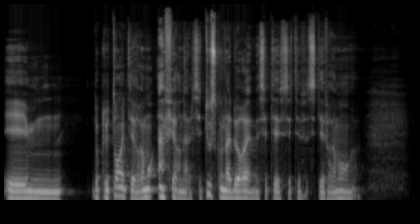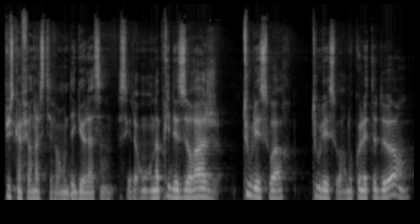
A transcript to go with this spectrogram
Et hum, donc le temps était vraiment infernal. C'est tout ce qu'on adorait, mais c'était, vraiment. Euh, plus qu'infernal, c'était vraiment dégueulasse. Hein. on a pris des orages tous les soirs, tous les soirs. Donc on était dehors,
